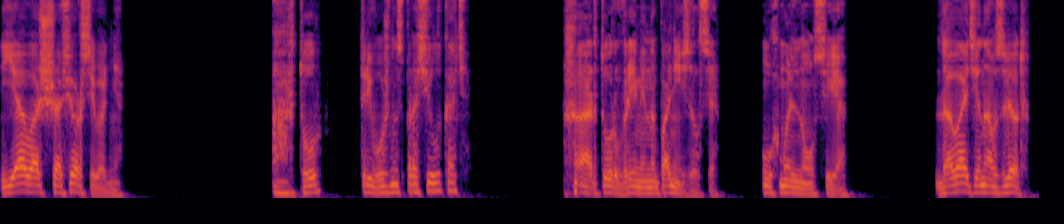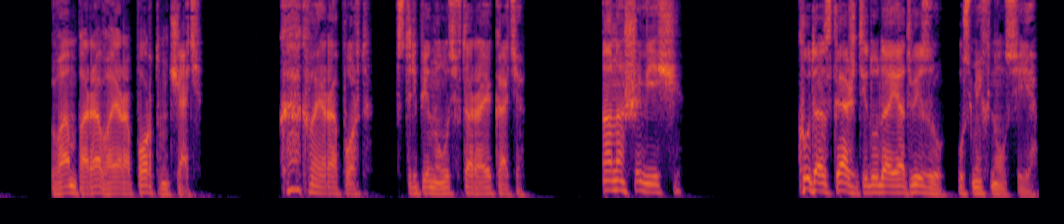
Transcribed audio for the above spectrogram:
«Я ваш шофер сегодня». «А Артур?» — тревожно спросила Катя. Артур временно понизился. Ухмыльнулся я. «Давайте на взлет. Вам пора в аэропорт мчать». «Как в аэропорт?» — встрепенулась вторая Катя. «А наши вещи?» «Куда скажете, туда и отвезу», — усмехнулся я.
